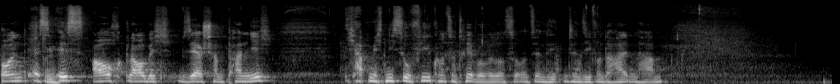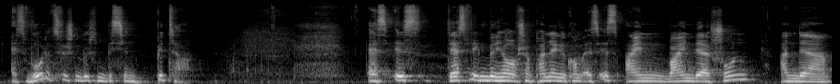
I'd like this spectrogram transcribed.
und es Hm. ist auch, glaube ich, sehr champagnig. Ich habe mich nicht so viel konzentriert, weil wir uns so uns intensiv unterhalten haben. Es wurde zwischendurch ein bisschen bitter. Es ist, deswegen bin ich auch auf Champagner gekommen, es ist ein Wein, der schon an der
